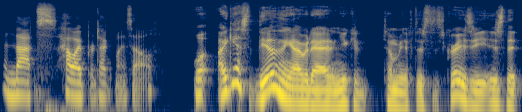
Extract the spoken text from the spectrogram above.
And that's how I protect myself. Well, I guess the other thing I would add, and you could tell me if this is crazy, is that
